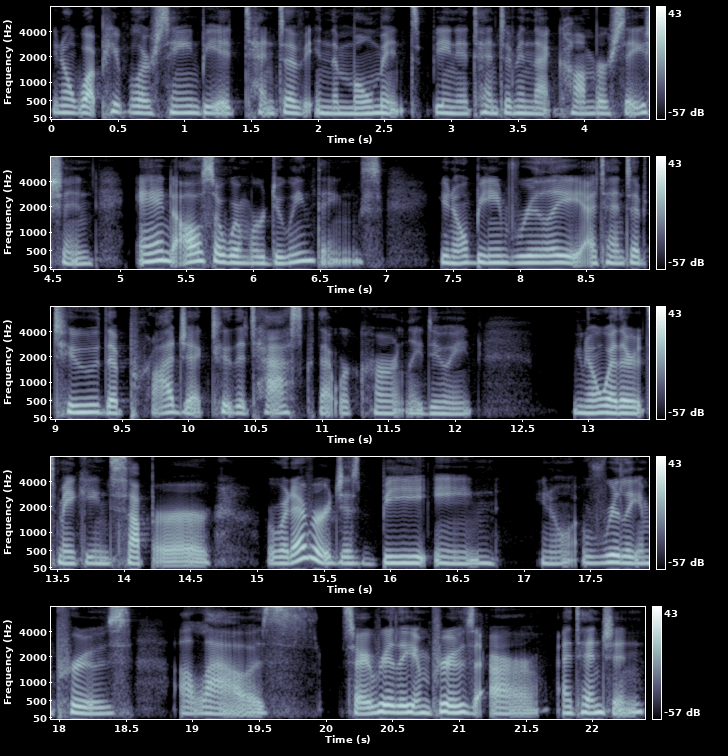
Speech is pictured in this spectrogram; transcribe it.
you know, what people are saying, be attentive in the moment, being attentive in that conversation, and also when we're doing things, you know, being really attentive to the project, to the task that we're currently doing, you know, whether it's making supper or or whatever, just being, you know, really improves, allows, sorry, really improves our attention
